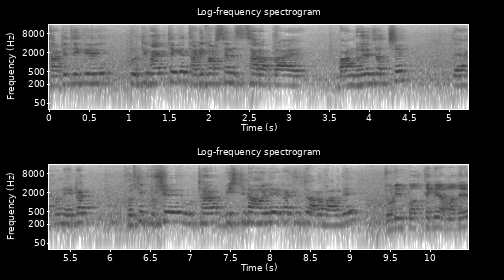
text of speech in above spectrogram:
থার্টি থেকে টোয়েন্টি ফাইভ থেকে থার্টি পার্সেন্ট ছাড়া প্রায় বান্ড হয়ে যাচ্ছে। তো এখন এটা ক্ষতি পুষে উঠা বৃষ্টি না হলে এটা কিন্তু আরও বাড়বে। জরির পর থেকে আমাদের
